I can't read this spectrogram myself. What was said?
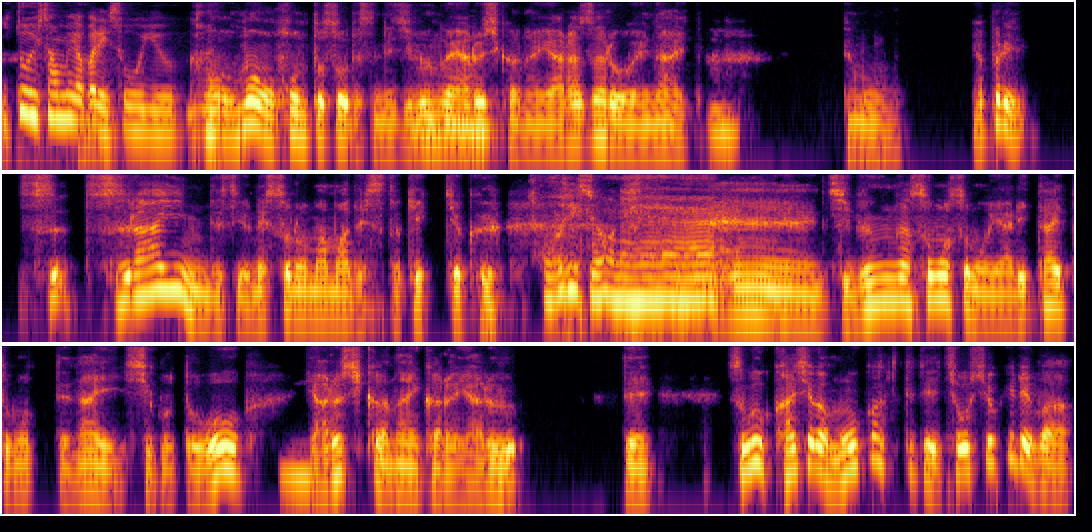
糸井さんもやっぱりそういう感じ。もう、もう本当そうですね。自分がやるしかない。やらざるを得ない。うん、でも、やっぱりつ、辛いんですよね、そのままですと結局。そうですよね。ね自分がそもそもやりたいと思ってない仕事をやるしかないからやる。で、すごく会社が儲かってて調子良ければ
